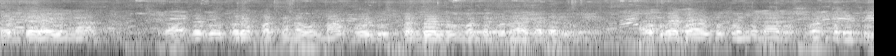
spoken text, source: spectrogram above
దగ్గర ఉన్న రాజగోపురం పక్కన ఉన్న పోలీస్ కంట్రోల్ రూమ్ వద్దకు రాగలరు. హైదరాబాద్కు చెందిన యశ్వంత్ రెడ్డి.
